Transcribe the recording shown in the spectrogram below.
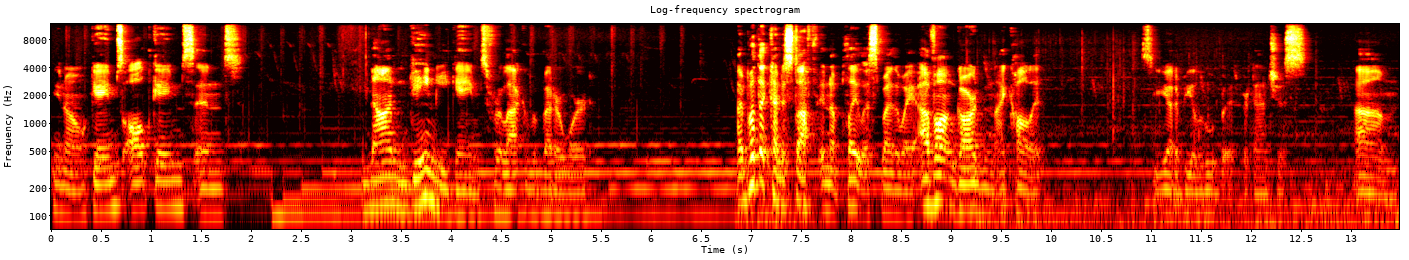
you know, games, alt games, and non-gamey games, for lack of a better word. I put that kind of stuff in a playlist, by the way. Avant-garde, I call it. So you got to be a little bit pretentious. Um,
